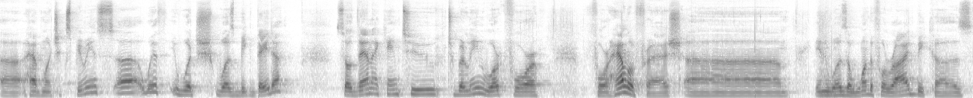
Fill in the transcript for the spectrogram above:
uh, have much experience uh, with, which was big data. So then I came to, to Berlin, worked for, for HelloFresh. Um, and it was a wonderful ride because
